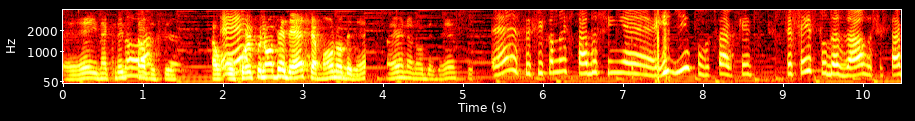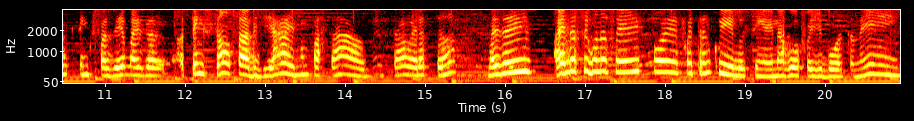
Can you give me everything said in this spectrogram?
É, é inacreditável. Nossa, assim. O É. corpo não obedece, a mão não obedece, a perna não obedece. É, você fica num estado assim, é ridículo, sabe? Porque você fez todas as aulas, você sabe o que tem que fazer, mas a, a tensão, sabe, de ai, não passar tal, era tanto. Mas aí, ainda a segunda vez foi, foi tranquilo, assim, aí na rua foi de boa também e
